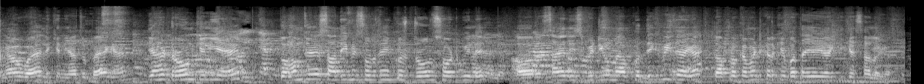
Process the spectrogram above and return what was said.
टंगा हुआ है लेकिन यहाँ जो बैग है यह ड्रोन के लिए है। तो हम जो है शादी में सोच रहे हैं कुछ ड्रोन शॉट भी ले और शायद इस वीडियो में आपको दिख भी जाएगा। तो आप लोग कमेंट करके बताइएगा कि कैसा लगा।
